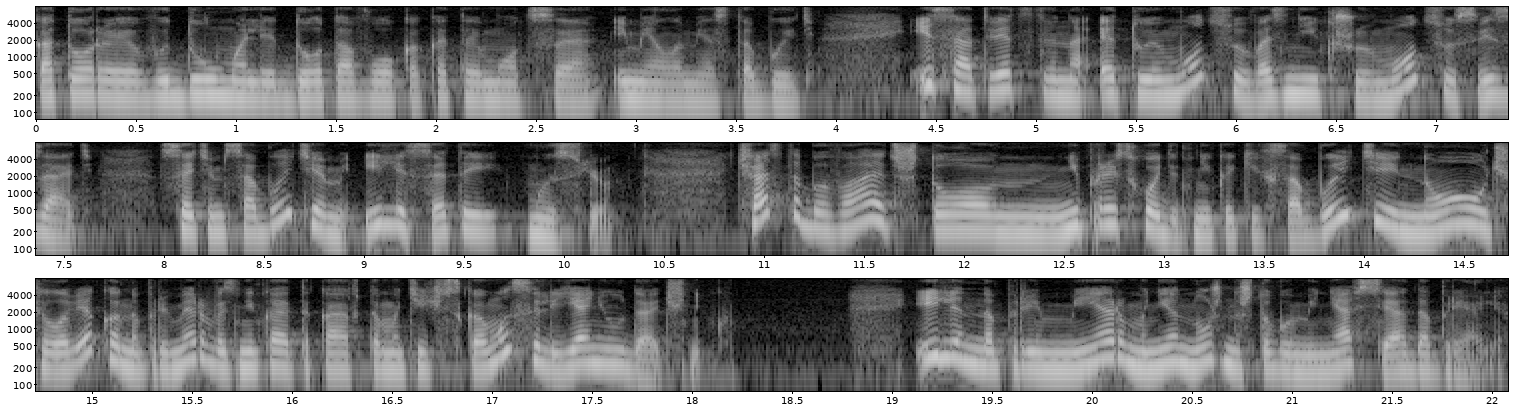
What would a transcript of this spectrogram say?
которые вы думали до того, как эта эмоция имела место быть. И, соответственно, эту эмоцию, возникшую эмоцию, связать с этим событием или с этой мыслью. Часто бывает, что не происходит никаких событий, но у человека, например, возникает такая автоматическая мысль «я неудачник». Или, например, «мне нужно, чтобы меня все одобряли».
